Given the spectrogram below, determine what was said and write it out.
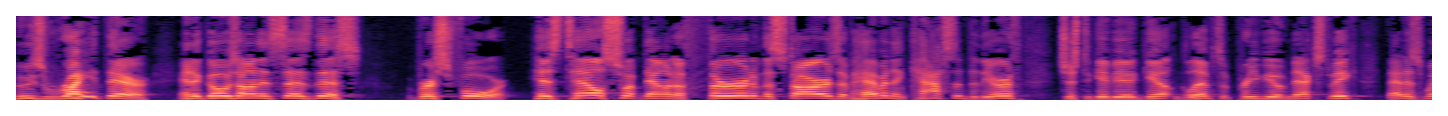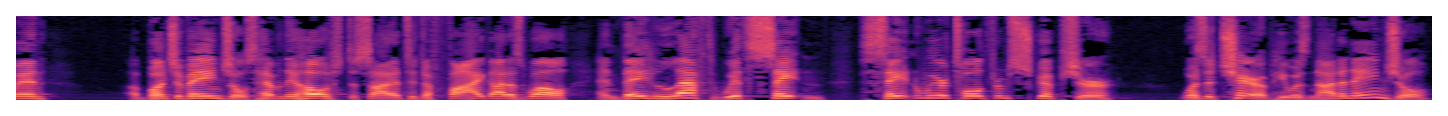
who's right there. And it goes on and says this, verse 4 His tail swept down a third of the stars of heaven and cast them to the earth. Just to give you a glimpse, a preview of next week, that is when a bunch of angels, heavenly hosts, decided to defy God as well, and they left with Satan. Satan, we are told from Scripture, was a cherub. He was not an angel,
